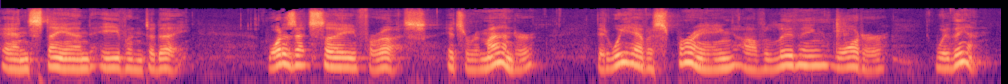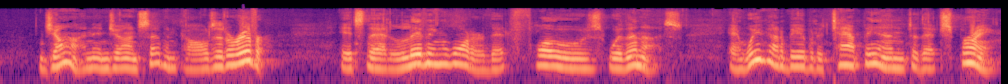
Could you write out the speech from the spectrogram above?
and stand even today. What does that say for us? It's a reminder that we have a spring of living water within. John in John 7 calls it a river. It's that living water that flows within us. And we've got to be able to tap into that spring.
